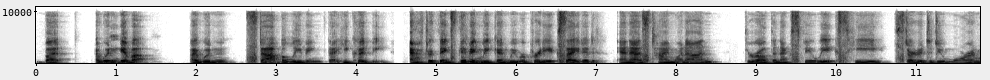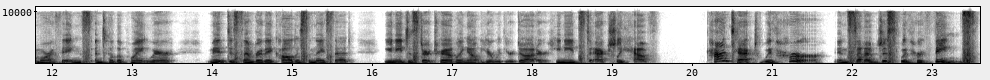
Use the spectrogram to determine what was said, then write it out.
But I wouldn't give up. I wouldn't stop believing that he could be. After Thanksgiving weekend, we were pretty excited. And as time went on, throughout the next few weeks, he started to do more and more things until the point where mid-December they called us and they said, you need to start traveling out here with your daughter. He needs to actually have contact with her instead of just with her things.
